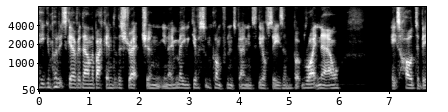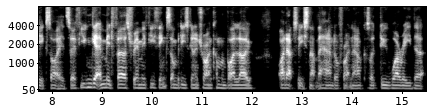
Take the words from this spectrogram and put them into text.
he can put it together down the back end of the stretch and, you know, maybe give us some confidence going into the off season. But right now, it's hard to be excited. So if you can get a mid first for him, if you think somebody's going to try and come and buy low, I'd absolutely snap their hand off right now because I do worry that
